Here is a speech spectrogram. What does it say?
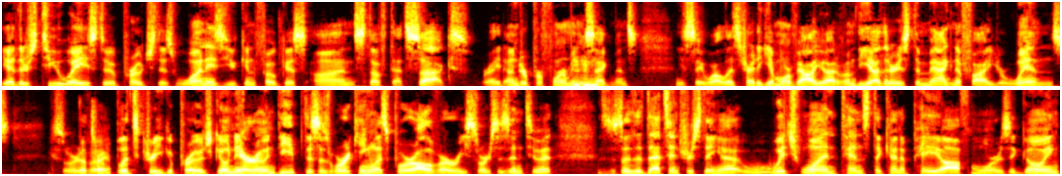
yeah, there's two ways to approach this. One is you can focus on stuff that sucks, right, underperforming mm-hmm. segments. You say, well, let's try to get more value out of them. The other is to magnify your wins sort of That's a right. blitzkrieg approach. Go narrow and deep. This is working. Let's pour all of our resources into it. So that, that's interesting. Uh, which one tends to kind of pay off more? Is it going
